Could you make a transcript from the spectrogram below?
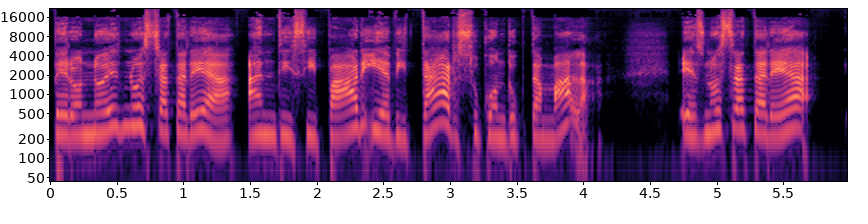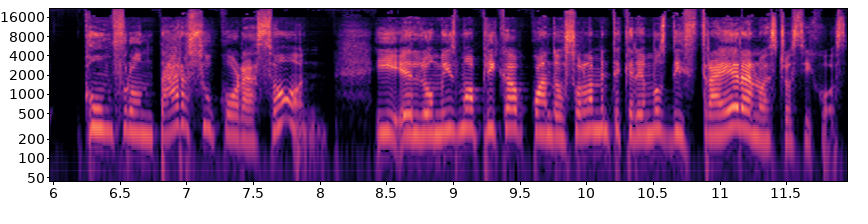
pero no es nuestra tarea anticipar y evitar su conducta mala. Es nuestra tarea confrontar su corazón. Y eh, lo mismo aplica cuando solamente queremos distraer a nuestros hijos.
